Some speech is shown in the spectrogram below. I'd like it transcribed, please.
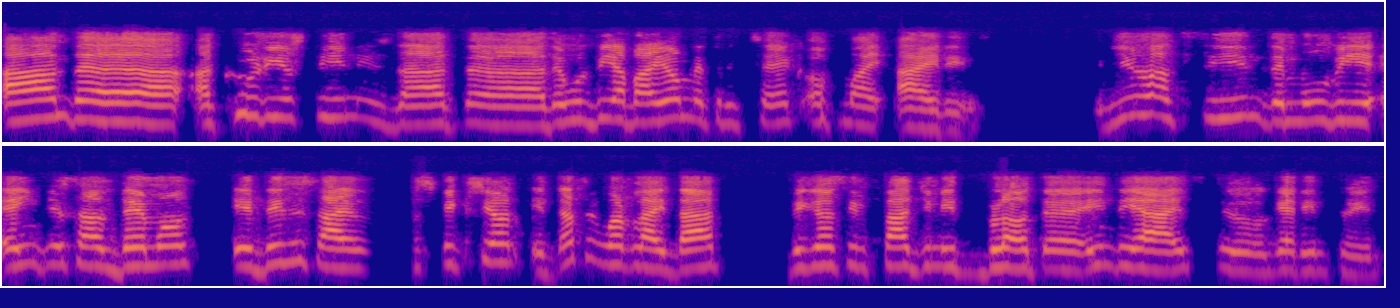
and uh, a curious thing is that uh, there will be a biometry check of my iris. If you have seen the movie Angels and Demons, if this is fiction, it doesn't work like that because in fact you need blood uh, in the eyes to get into it.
